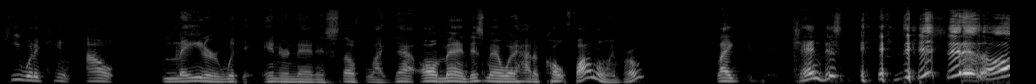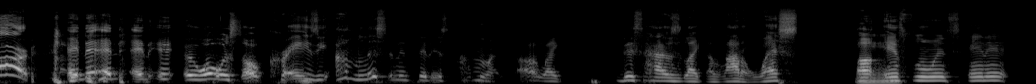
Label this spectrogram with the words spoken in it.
he would have came out later with the internet and stuff like that, oh man, this man would have had a cult following, bro. Like, can this this shit is hard. And then, and, and, it- and what was so crazy, I'm listening to this, I'm like, oh, like this has like a lot of West uh, Mhm. influence in it.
